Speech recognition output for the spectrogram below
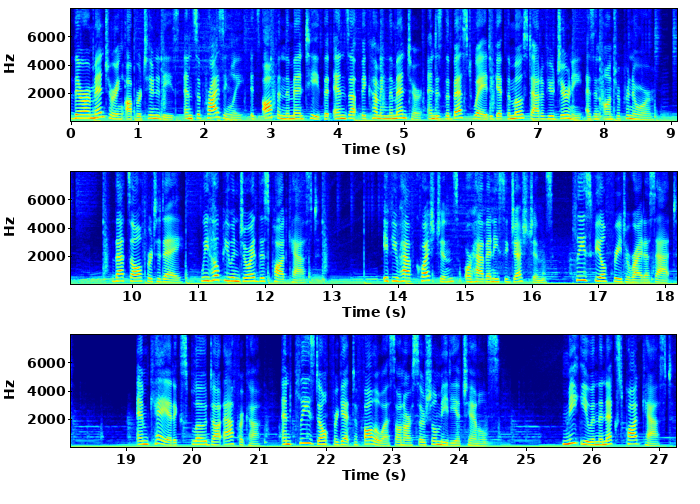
There are mentoring opportunities, and surprisingly, it's often the mentee that ends up becoming the mentor and is the best way to get the most out of your journey as an entrepreneur. That's all for today. We hope you enjoyed this podcast. If you have questions or have any suggestions, please feel free to write us at mk at explode.africa, and please don't forget to follow us on our social media channels. Meet you in the next podcast.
